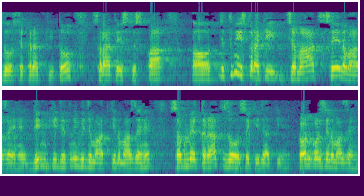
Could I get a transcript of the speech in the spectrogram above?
زور سے قرت کی۔ تو سلاط استسقا اور جتنی اس طرح کی جماعت سے نمازیں ہیں، دن کی جتنی بھی جماعت کی نمازیں ہیں، سب میں قرات زور سے کی جاتی ہے۔ کون کون سی نمازیں ہیں؟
